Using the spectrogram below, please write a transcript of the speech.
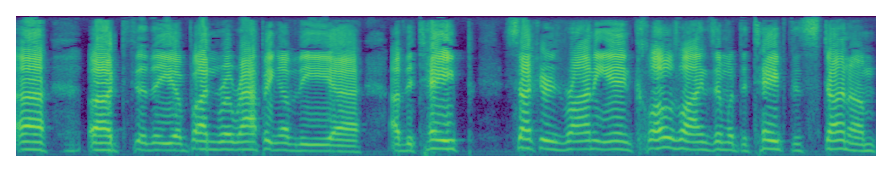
uh, uh, the unwrapping of the uh, of the tape, suckers Ronnie in, clotheslines him with the tape to stun him,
